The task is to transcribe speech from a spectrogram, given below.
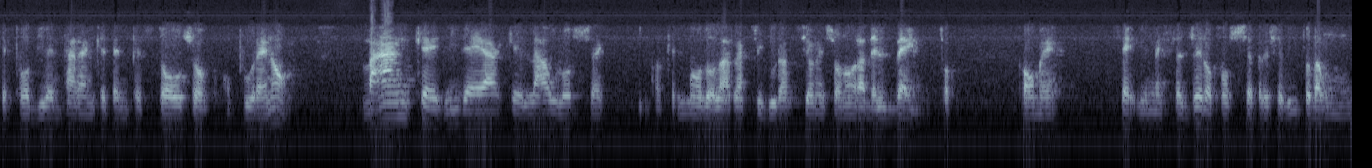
che può diventare anche tempestoso oppure no, ma anche l'idea che l'aulos è in qualche modo la raffigurazione sonora del vento, come se il messaggero fosse preceduto da un,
